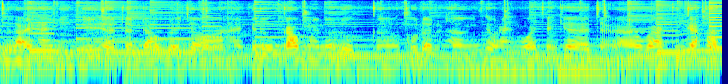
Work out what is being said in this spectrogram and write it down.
định lại hai miếng giấy ở trên đầu để cho hai cái đường cong này nó được ờ, cố định hơn các bạn và tránh à, và cứng cáp hơn.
